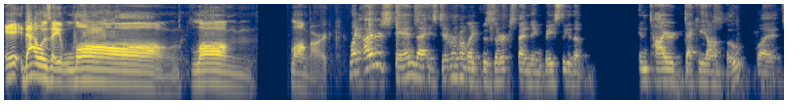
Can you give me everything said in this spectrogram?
it, that was a long, long, long arc. Like I understand that it's different from like Berserk spending basically the entire decade on a boat, but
